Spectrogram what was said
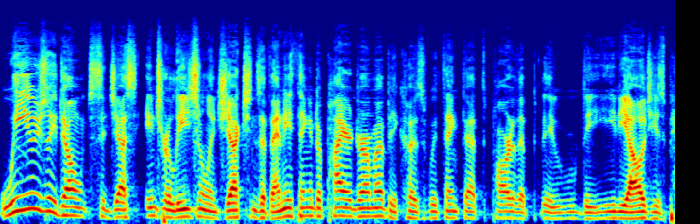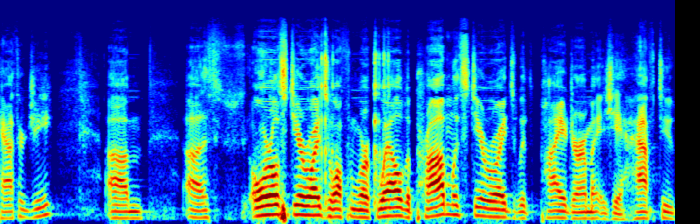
we usually don't suggest interlesional injections of anything into pyoderma because we think that's part of the, the, the etiology is pathergy. Um, uh, oral steroids often work well. The problem with steroids with pyoderma is you have to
